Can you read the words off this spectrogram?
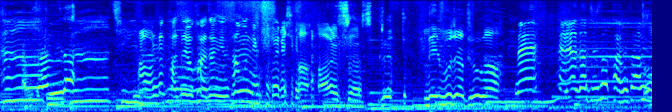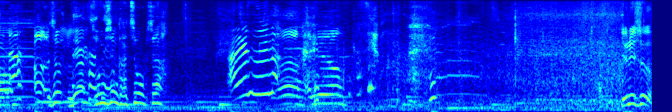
감사합니다. 아, 얼른 가세요, 과장님. 사모님 기다리시겠다. 알았어 알았어. 그래 내일 보자 들어가. 네, 데려다 주셔서 감사합니다. 아저 내일 점심 같이 먹자. 알겠습니다. 아 안녕. 윤희수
